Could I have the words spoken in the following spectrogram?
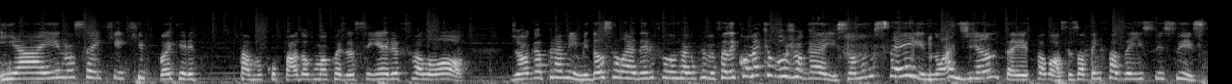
E aí, não sei o que, que foi, que ele tava ocupado, alguma coisa assim, e ele falou, ó joga pra mim. Me deu o celular dele e falou, joga pra mim. Eu falei, como é que eu vou jogar isso? Eu não sei, não adianta. Ele falou, ó, você só tem que fazer isso, isso, isso.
